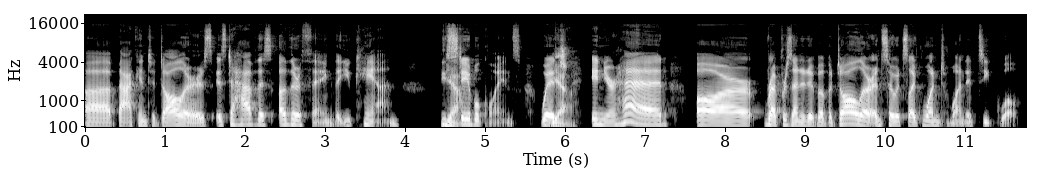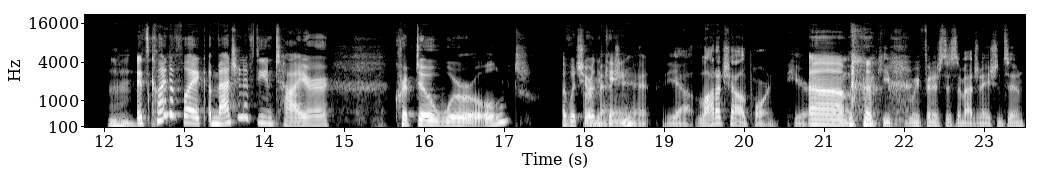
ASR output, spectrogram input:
uh, back into dollars is to have this other thing that you can these Yeah. stable coins which yeah, in your head are representative of a dollar and so it's like one to one it's equal Mhm. it's kind of like imagine if the entire crypto world of which you're the king it. Yeah, a lot of child porn here. Um, Uh, can we keep? Can we finish this imagination soon?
